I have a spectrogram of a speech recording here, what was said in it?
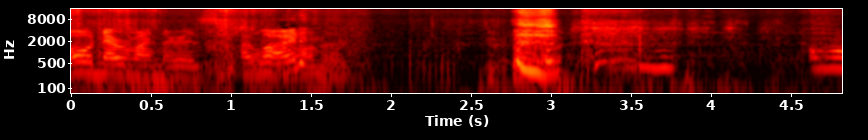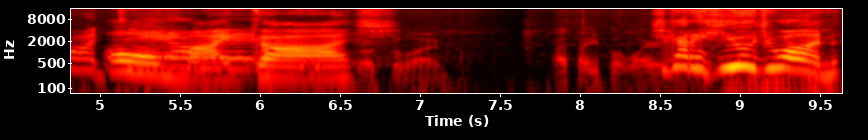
Oh, never mind. There is. I lied. Oh, Oh damn my it. gosh. I thought you put wire. She got a huge one.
